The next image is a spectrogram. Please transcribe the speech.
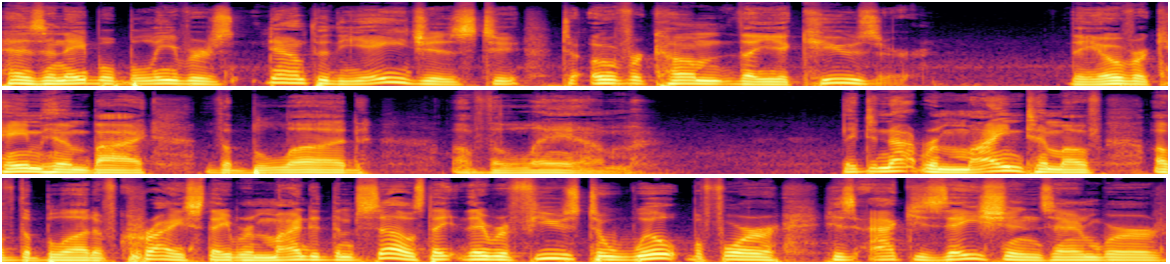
has enabled believers down through the ages to, to overcome the accuser. They overcame him by the blood of the Lamb. They did not remind him of, of the blood of Christ. They reminded themselves. They, they refused to wilt before his accusations and were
